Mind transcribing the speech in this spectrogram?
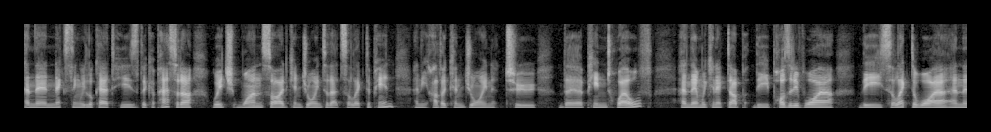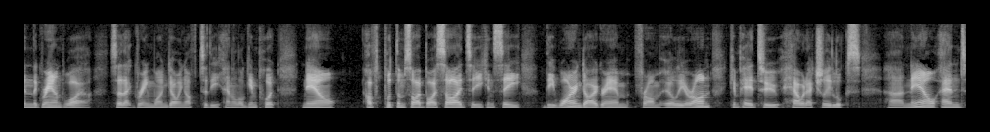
and then next thing we look at is the capacitor which one side can join to that selector pin and the other can join to the pin 12 and then we connect up the positive wire, the selector wire, and then the ground wire. So that green one going off to the analog input. Now, I've put them side by side so you can see the wiring diagram from earlier on compared to how it actually looks uh, now. And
